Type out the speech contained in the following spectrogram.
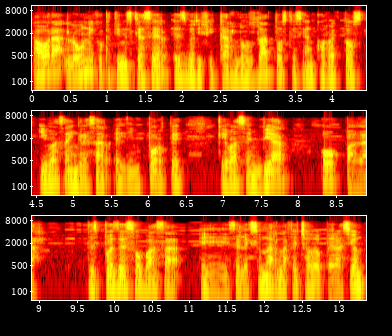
ahora lo único que tienes que hacer es verificar los datos que sean correctos y vas a ingresar el importe que vas a enviar o pagar. Después de eso vas a eh, seleccionar la fecha de operación.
